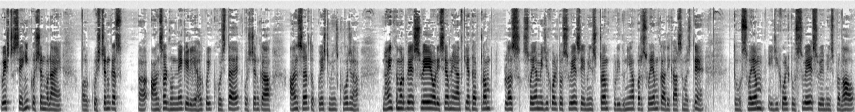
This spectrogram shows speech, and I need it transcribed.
क्वेस्ट से ही क्वेश्चन बना है। और क्वेश्चन का आंसर ढूँढने के लिए हर कोई खोजता है क्वेश्चन का आंसर तो क्वेस्ट मीन्स खोजना। नाइन्थ नंबर पे स्वे और इसे हमने याद किया था ट्रंप प्लस स्वयं इज़ इक्वल टू स्वे से मीन्स ट्रंप पूरी दुनिया पर स्वयं का अधिकार समझते हैं। तो स्वयं इज़ इक्वल टू स्वे स्वे मीन्स प्रभाव।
